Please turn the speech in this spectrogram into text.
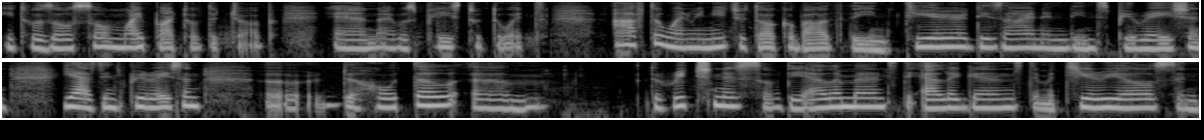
it was also my part of the job, and I was pleased to do it. After, when we need to talk about the interior design and the inspiration, yes, the inspiration, uh, the hotel. Um, the richness of the elements, the elegance, the materials, and,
